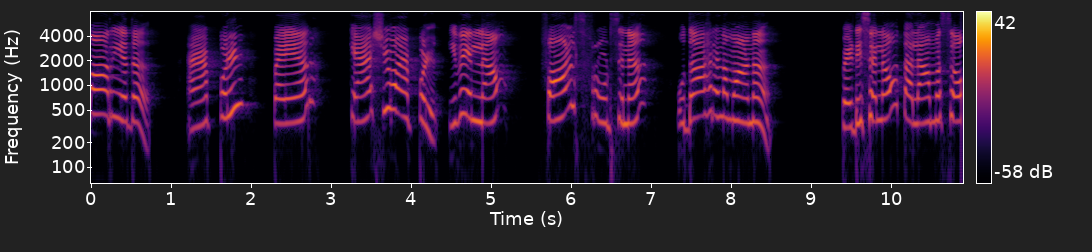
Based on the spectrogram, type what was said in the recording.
മാറിയത്. ആപ്പിൾ പെയർ കാഷ്യൂ ആപ്പിൾ ഇവയെല്ലാം ഫാൾസ് ഫ്രൂട്ട്സിന് ഉദാഹരണമാണ്. പെഡിസലോ തലാമസോ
